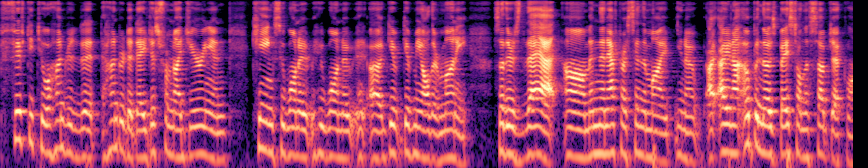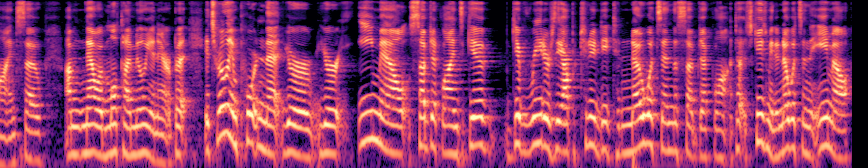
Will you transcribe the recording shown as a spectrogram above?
50 to 100 a, 100 a day just from Nigerian kings who want to who want to uh, give give me all their money. So there's that, um, and then after I send them my, you know, I, I, and I open those based on the subject line. So I'm now a multimillionaire. But it's really important that your your email subject lines give give readers the opportunity to know what's in the subject line. To, excuse me, to know what's in the email,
